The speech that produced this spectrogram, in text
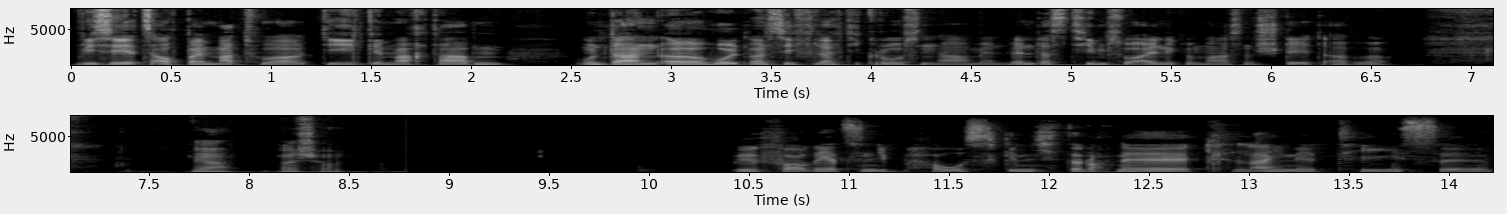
wie sie jetzt auch bei Matuidi gemacht haben. Und dann äh, holt man sich vielleicht die großen Namen, wenn das Team so einigermaßen steht. Aber ja, mal schauen. bevor wir jetzt in die Pause gehen, ich hätte noch eine kleine These,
